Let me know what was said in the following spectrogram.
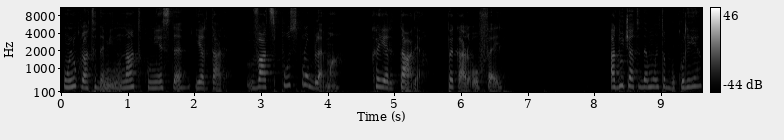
un lucru atât de minunat cum este iertarea. V-ați pus problema că iertarea pe care o oferi aduce atât de multă bucurie?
